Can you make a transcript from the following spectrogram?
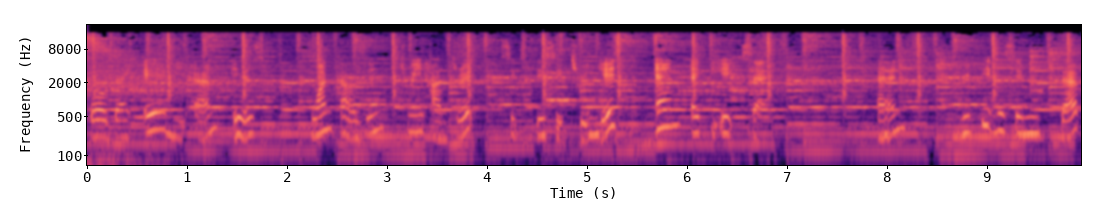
for bank ABM is 1,366 ringgit and 88 cents. And repeat the same step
